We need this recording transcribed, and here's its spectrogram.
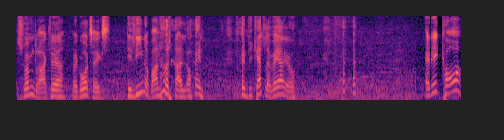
svømmedragt her med Gore-Tex. Det ligner bare noget, der er løgn. Men de kan lade være jo. er det ikke Kåre?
